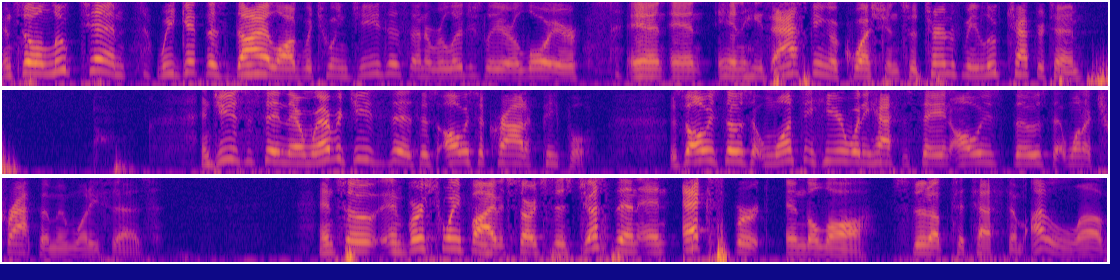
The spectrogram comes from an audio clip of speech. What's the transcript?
And so in Luke 10, we get this dialogue between Jesus and a religious leader, a lawyer, and, and, and he's asking a question. So turn with me, Luke chapter 10. And Jesus is sitting there, and wherever Jesus is, there's always a crowd of people. There's always those that want to hear what he has to say, and always those that want to trap him in what he says. And so in verse 25, it starts, it says, Just then an expert in the law stood up to test him. I love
